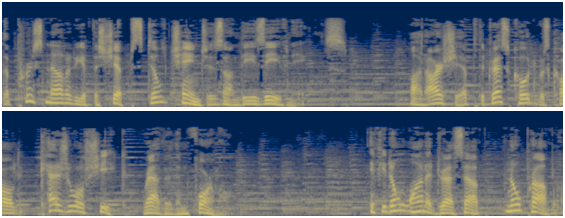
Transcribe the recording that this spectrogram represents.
the personality of the ship still changes on these evenings. On our ship, the dress code was called casual chic rather than formal. If you don't want to dress up, no problem,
